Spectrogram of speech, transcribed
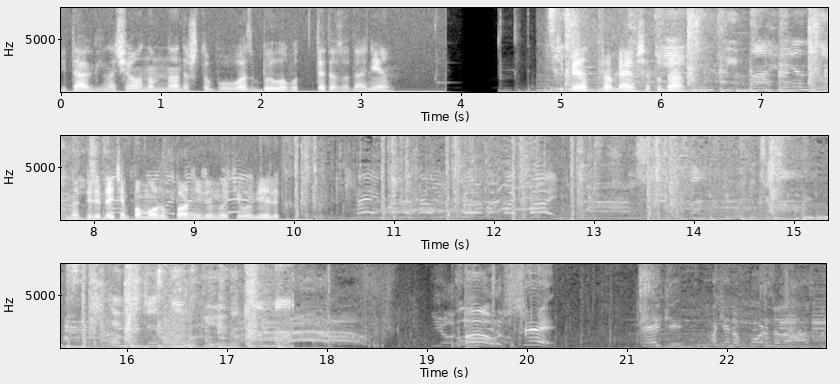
Итак, для начала нам надо, чтобы у вас было вот это задание. Теперь отправляемся туда. Но перед этим поможем парню вернуть его велик. Oh. I can't afford another hospital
